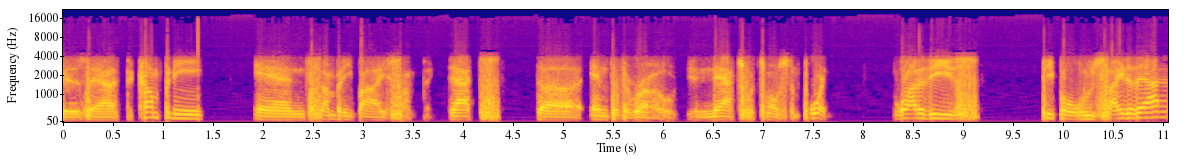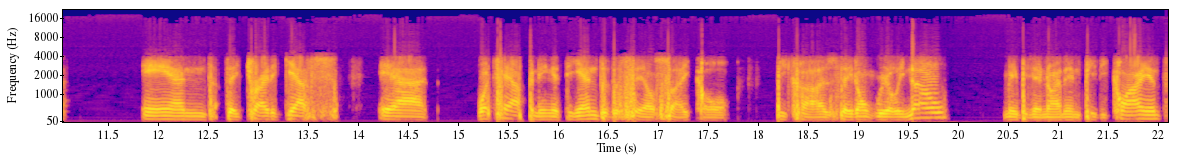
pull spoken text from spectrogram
is at the company and somebody buys something. That's the end of the road, and that's what's most important. A lot of these people lose sight of that and they try to guess at what's happening at the end of the sales cycle because they don't really know. Maybe they're not NPD clients.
